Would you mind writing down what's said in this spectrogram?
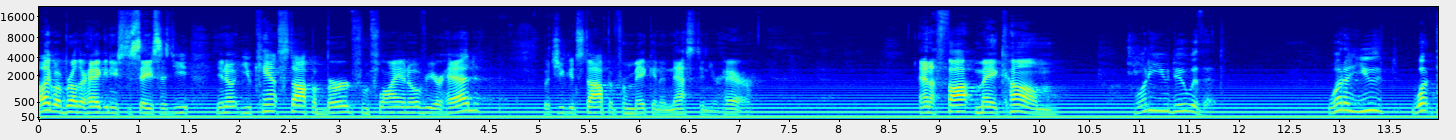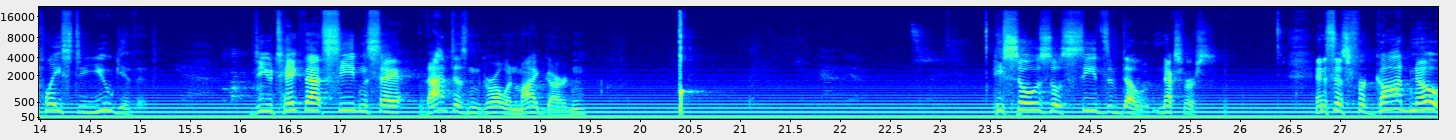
I like what Brother Hagin used to say. He says, you, you know, you can't stop a bird from flying over your head, but you can stop it from making a nest in your hair. And a thought may come, what do you do with it? What do you what place do you give it? Do you take that seed and say, that doesn't grow in my garden? He sows those seeds of doubt. Next verse. And it says, For God knows,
